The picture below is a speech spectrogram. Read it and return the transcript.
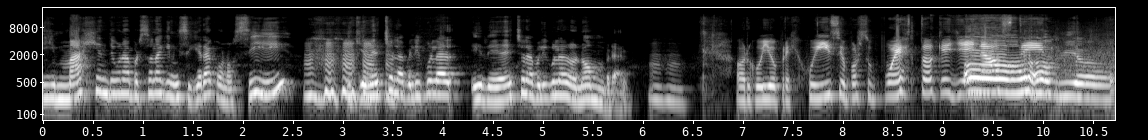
imagen de una persona que ni siquiera conocí y que de hecho la película y de hecho la película lo nombran. Orgullo, prejuicio, por supuesto que llena Obvio.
